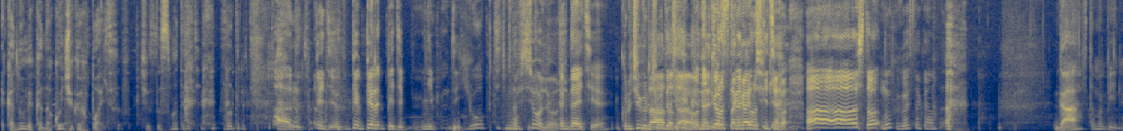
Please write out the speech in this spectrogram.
Экономика на кончиках пальцев. Чисто смотрите, смотрите. А, тут Петя, Пе- Пер- Петя, не, да ёптить Да все, Леш. Когда эти кручу-верчу, Да, да, да, вот наперстки, типа, а, а, что? Ну, какой стакан? Да. Автомобиль.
